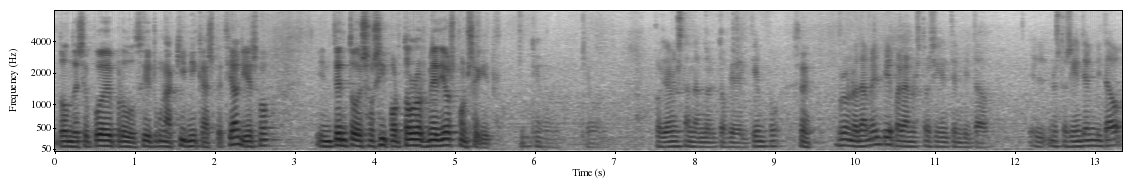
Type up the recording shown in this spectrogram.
donde se puede producir una química especial y eso intento, eso sí, por todos los medios conseguirlo. Qué bueno, qué bueno. Pues ya nos están dando el toque del tiempo. Sí. Bruno, dame el pie para nuestro siguiente invitado. El- nuestro siguiente invitado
